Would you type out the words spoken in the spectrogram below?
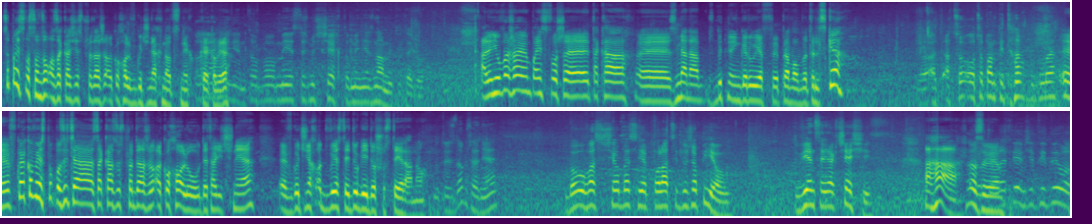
Co Państwo sądzą o zakazie sprzedaży alkoholu w godzinach nocnych w Krakowie? Ja nie wiem, to bo my jesteśmy z Czech, to my nie znamy tu tego. Ale nie uważają Państwo, że taka e, zmiana zbytnio ingeruje w prawo obywatelskie? A, a co, o co pan pyta w ogóle? E, W Krakowie jest propozycja zakazu sprzedaży alkoholu detalicznie e, w godzinach od 22 do 6 rano. No to jest dobrze, nie? Bo u was się obecnie Polacy dużo piją. Więcej jak Czesi. Aha, rozumiem. Lepiej, żeby było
